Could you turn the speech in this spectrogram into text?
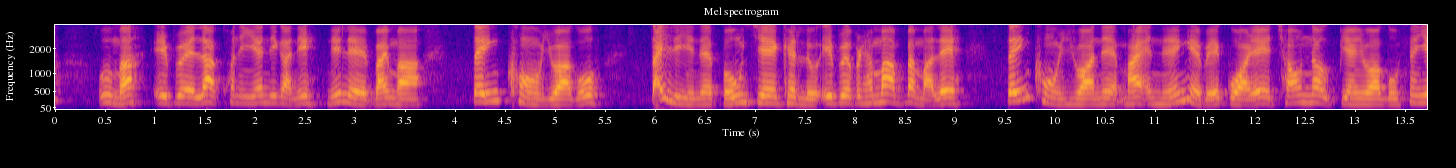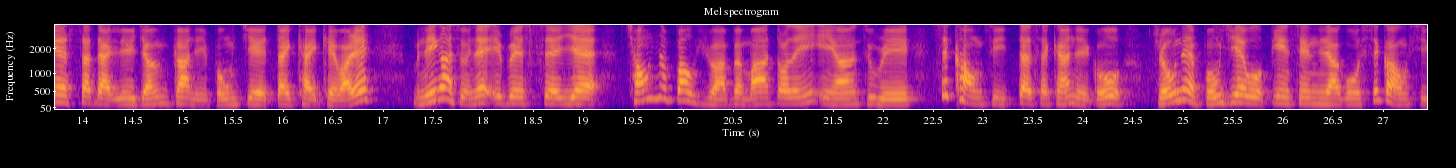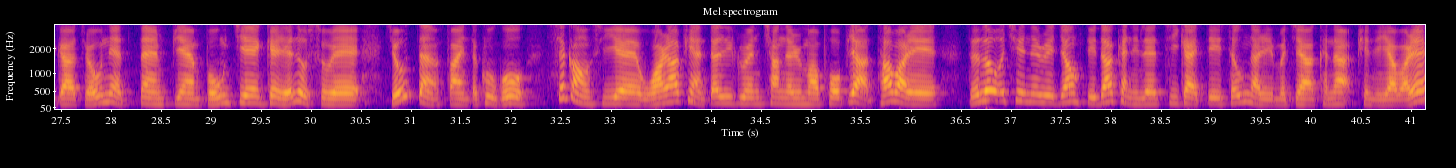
ဥပမာဧပြီလ9ရက်နေ့ကနေနေ့လယ်ပိုင်းမှာတိန်ခွန်ရွာကိုတိုက်လျင်နဲ့ဘုံကျဲခဲ့လို့ဧပြီပထမပတ်မှာလဲတိန်ခွန်ရွာနဲ့မိုင်အနှဲငယ်ပဲကွာတဲ့ချောင်းနောက်ပြန်ရွာကိုနှစ်ရက်ဆက်တိုက်လေကြောင်းကနေဘုံကျဲတိုက်ခိုက်ခဲ့ပါတယ်။မနေ့ကဆိုရင်လည်းဧပြီ10ရက် ချောင်းနှစ်ပေါက်ရွာဘက်မှာတော်လိုင်းအင်အားစုတွေစစ်ကောင်စီတပ်စခန်းတွေကို drone နဲ့ဘုံကျဲဖို့ပြင်ဆင်နေတာကိုစစ်ကောင်စီက drone နဲ့တံပြန်ဘုံကျဲခဲ့တယ်လို့ဆိုရဲရုပ်တံဖိုင်တစ်ခုကိုစစ်ကောင်စီရဲ့ဝါရဖြန့် Telegram Channel မှာဖော်ပြထားပါတယ်ဒီလိုအခြေအနေတွေကြောင့်ဒေတာခန်တွေလည်းထိခိုက်ဒေဆုံးတာတွေမကြာခဏဖြစ်နေရပါတယ်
